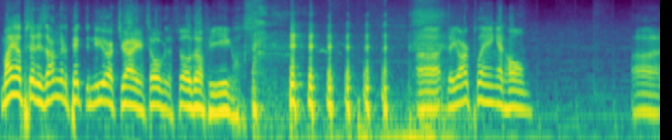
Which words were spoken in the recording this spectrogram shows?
My upset is I'm going to pick the New York Giants over the Philadelphia Eagles. uh, they are playing at home. Uh,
